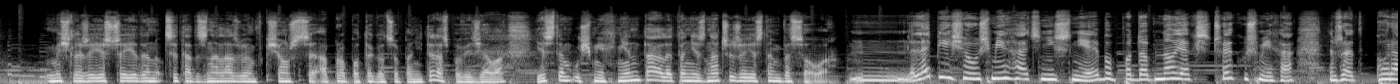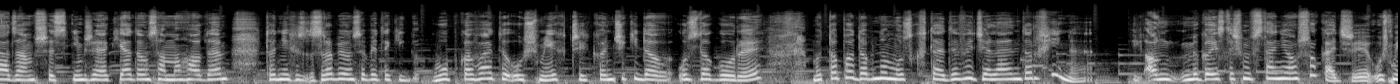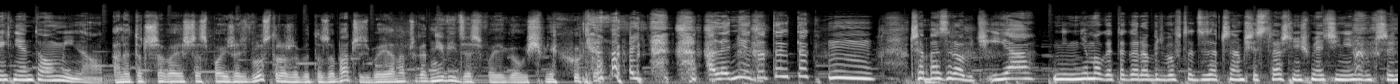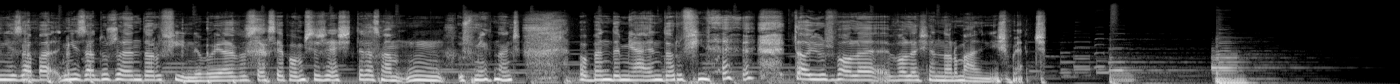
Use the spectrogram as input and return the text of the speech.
Myślę, że jeszcze jeden cytat znalazłem w książce a propos tego, co pani teraz powiedziała. Jestem uśmiechnięta, ale to nie znaczy, że jestem wesoła. lepiej się uśmiechać niż nie, bo podobno jak się człowiek uśmiecha, na przykład poradzam wszystkim, że jak jadą samochodem, to niech zrobią sobie taki głupkowaty uśmiech, czyli kąciki do ust do góry, bo to podobno mózg wtedy wydziela endorfinę. I on, my go jesteśmy w stanie oszukać że uśmiechniętą miną. Ale to trzeba jeszcze spojrzeć w lustro, żeby to zobaczyć, bo ja na przykład nie widzę swojego uśmiechu. Ale nie, to tak, tak mm, trzeba zrobić. I ja nie, nie mogę tego robić, bo wtedy zaczynam się strasznie śmiać i nie wiem, czy nie za, nie za dużo endorfiny, bo ja jak sobie pomyślę, że ja się teraz mam mm, uśmiechnąć, bo będę miała endorfinę, to już wolę, wolę się normalnie śmiać.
